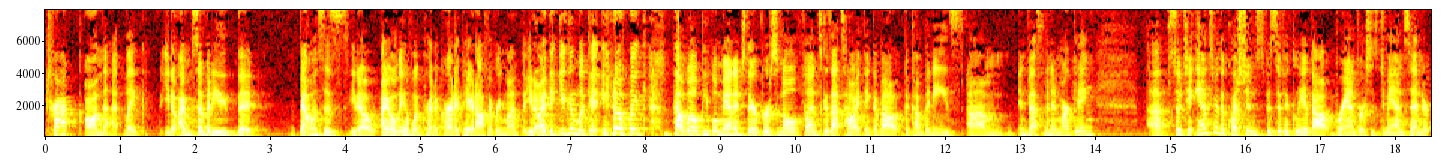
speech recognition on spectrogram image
track on that. Like, you know, I'm somebody that balances, you know, I only have one credit card. I pay it off every month. You know, I think you can look at, you know, like how well people manage their personal funds because that's how I think about the company's um, investment in marketing. Uh, so to answer the question specifically about brand versus demand or,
